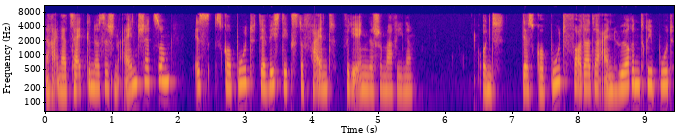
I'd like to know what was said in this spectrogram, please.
Nach einer zeitgenössischen Einschätzung ist Skorbut der wichtigste Feind für die englische Marine. Und der Skorbut forderte einen höheren Tribut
